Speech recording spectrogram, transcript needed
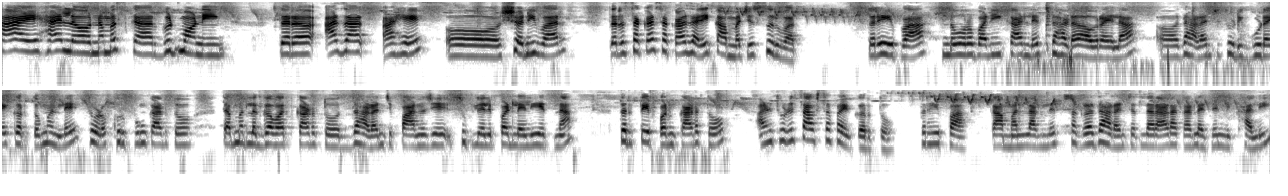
हाय हॅलो नमस्कार गुड मॉर्निंग तर आज आहे शनिवार. तर सकाळ सकाळ झाली कामाची सुरुवात. तर हे पहा नवरोबानी काढलेत झाडं आवरायला. झाडांची थोडी गुडाई करतो म्हणले थोडं खुरपून काढतो. त्यामधलं गवत काढतो. झाडांची पानं जे सुकलेले पडलेली आहेत ना तर ते पण काढतो आणि थोडी साफसफाई करतो. तर हे पहा कामाला लागलेत. सगळं झाडांच्यातला राडा काढलाय त्यांनी खाली.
